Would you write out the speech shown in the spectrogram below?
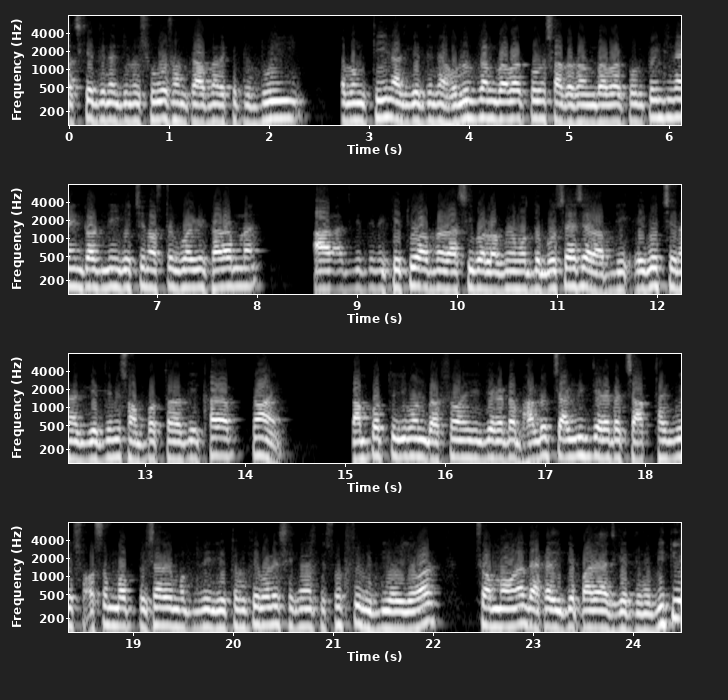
আজকের দিনের জন্য শুভ সংখ্যা আপনাদের ক্ষেত্রে দুই এবং তিন, আজকের দিনে হলুদ রং ব্যবহার করুন, সাদা রং ব্যবহার করুন। টোয়েন্টি নাইন ডট নিয়ে গেছেন অষ্টক ভাগে খারাপ নয়। আর আজকের দিনে কেতু আপনার রাশি বা লগ্নের মধ্যে বসে আছে আর আপনি এগোচ্ছেন, আজকের দিনে সম্পদ তারা দিয়ে খারাপ নয়। দাম্পত্য জীবন, ব্যবসা বাণিজ্যের জায়গাটা ভালো, চাকরির জায়গাটা চাপ থাকবে, অসম্ভব প্রেশারের মধ্যে দিয়ে যেতে হতে পারে, সেখানে একটু শত্রু বৃদ্ধি হয়ে যাওয়ার সম্ভাবনা দেখা দিতে পারে আজকের দিনে। দ্বিতীয়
